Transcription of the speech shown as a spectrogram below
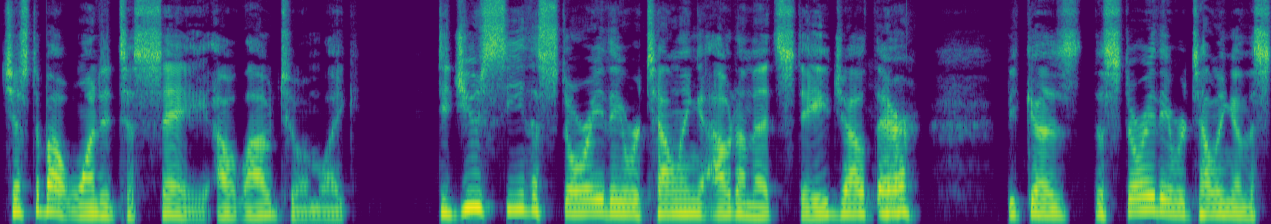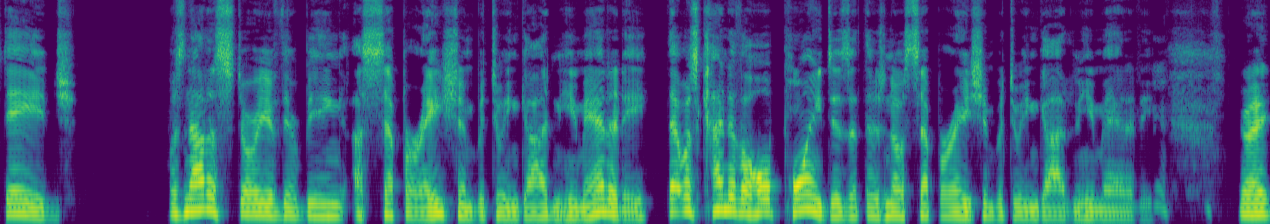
just about wanted to say out loud to him, like, did you see the story they were telling out on that stage out there? Because the story they were telling on the stage was not a story of there being a separation between God and humanity. That was kind of the whole point is that there's no separation between God and humanity. Hmm. right?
